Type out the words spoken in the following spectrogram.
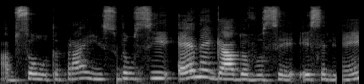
absoluta para isso. Então, se é negado a você esse alimento,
